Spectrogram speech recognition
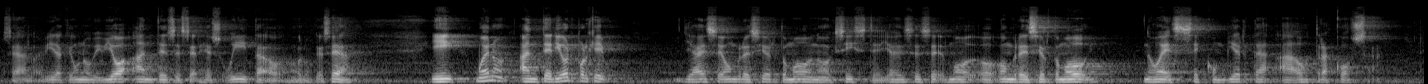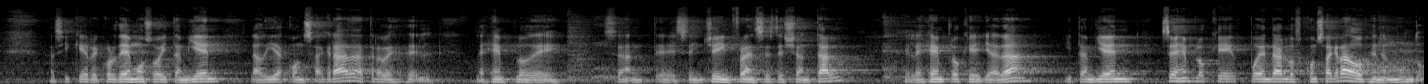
O sea, la vida que uno vivió antes de ser jesuita o, lo que sea. Y bueno, anterior porque ya ese hombre de cierto modo no existe, ya ese hombre de cierto modo no es, se convierta a otra cosa. Así que recordemos hoy también la vida consagrada a través del ejemplo de Saint eh, Jane Francis de Chantal, el ejemplo que ella da y también ese ejemplo que pueden dar los consagrados en el mundo,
